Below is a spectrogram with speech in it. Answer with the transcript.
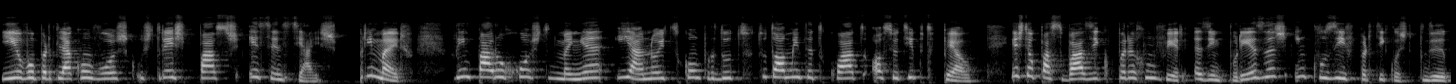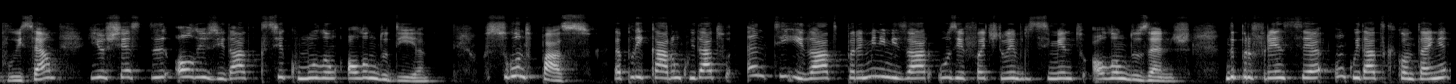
E eu vou partilhar convosco os três passos essenciais. Primeiro, limpar o rosto de manhã e à noite com um produto totalmente adequado ao seu tipo de pele. Este é o passo básico para remover as impurezas, inclusive partículas de poluição e o excesso de oleosidade que se acumulam ao longo do dia. O segundo passo, aplicar um cuidado anti-idade para minimizar os efeitos do envelhecimento ao longo dos anos. De preferência, um cuidado que contenha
